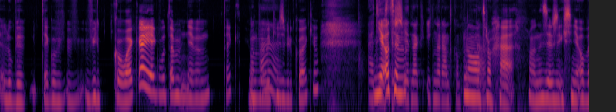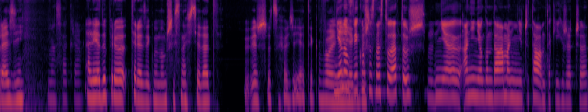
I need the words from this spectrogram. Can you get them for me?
lubię tego wilkołaka, jak mu tam, nie wiem, tak? No On tak. był jakimś wilkołakiem. A ty nie o tym. jednak ignorantką, prawda? No trochę. Mam nadzieję, że ich się nie obrazi. Masakra. Ale ja dopiero teraz, jakby mam 16 lat, wiesz o co chodzi, ja tak wolniej. Nie no, w jakby... wieku 16 lat to już nie, ani nie oglądałam, ani nie czytałam takich rzeczy.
